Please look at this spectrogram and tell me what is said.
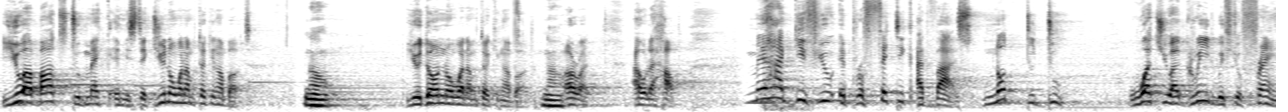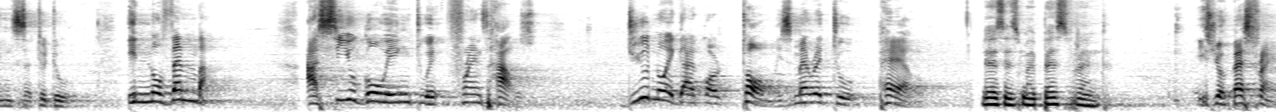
You are about to make a mistake. Do you know what I'm talking about? No. You don't know what I'm talking about? No. All right. I will help. May I give you a prophetic advice not to do what you agreed with your friends to do? In November, I see you going to a friend's house. Do you know a guy called Tom? He's married to Pearl. Yes, it's my best friend. He's your best friend.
